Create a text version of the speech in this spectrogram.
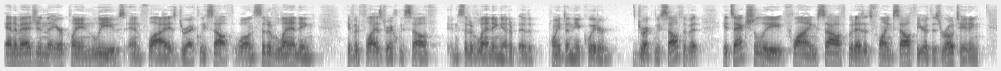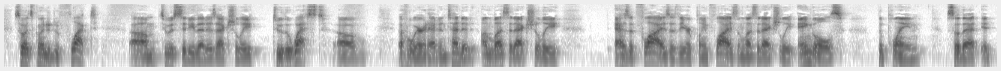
and imagine the airplane leaves and flies directly south. Well, instead of landing, if it flies directly south, instead of landing at a, at a point on the equator directly south of it, it's actually flying south, but as it's flying south, the Earth is rotating, so it's going to deflect um, to a city that is actually to the west of, of where it had intended, unless it actually, as it flies, as the airplane flies, unless it actually angles the plane so that it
